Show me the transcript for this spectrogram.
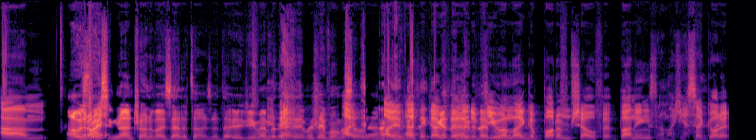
Um, I was But I- racing around trying to buy sanitizer. Do you remember that? It was everyone was I, sold out. I, I think I found a few on like a bottom shelf at Bunnings, and I'm like, yes, I got it.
